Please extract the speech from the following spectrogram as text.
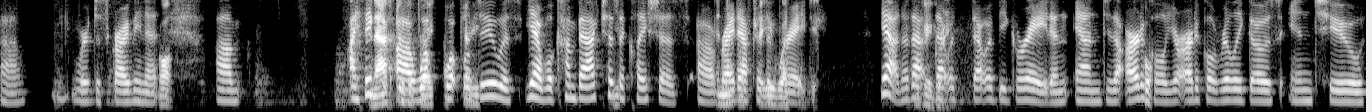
uh, were describing it. Well, um, I think uh, break, what, what we'll do is, yeah, we'll come back to the kleshas uh, right after the break. Yeah, no, that okay, that would that would be great. And and the article, cool. your article really goes into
